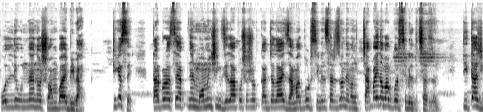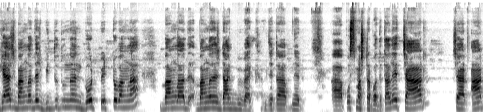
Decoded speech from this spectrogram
পল্লী উন্নয়ন ও সমবায় বিভাগ, ঠিক আছে? তারপর আছে আপনার ময়মনসিংহ জেলা প্রশাসক কার্যালয় জামাতপুর সিভিল সার্জন এবং Chapai Nawabganj civil surgeon, Titas gas, Bangladesh বিদ্যুৎ উন্নয়ন বোর্ড পেট্রো বাংলা বাংলা বাংলাদেশ ডাক বিভাগ, যেটা আপনার পোস্টমাস্টার পদে। তাহলে চার চার, আট,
